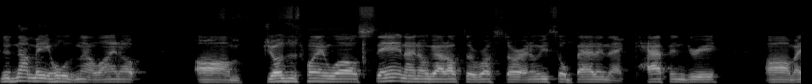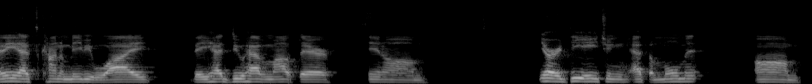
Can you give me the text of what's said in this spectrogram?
There's not many holes in that lineup. Um, was playing well. Stanton, I know, got off to a rough start. I know he's still bad in that calf injury. Um, I think that's kind of maybe why they had do have him out there in um, you're DHing at the moment. Um,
